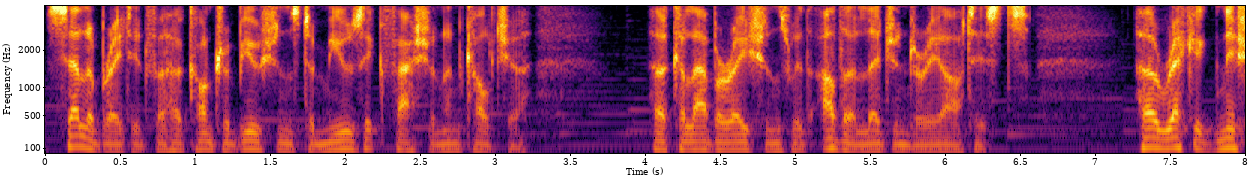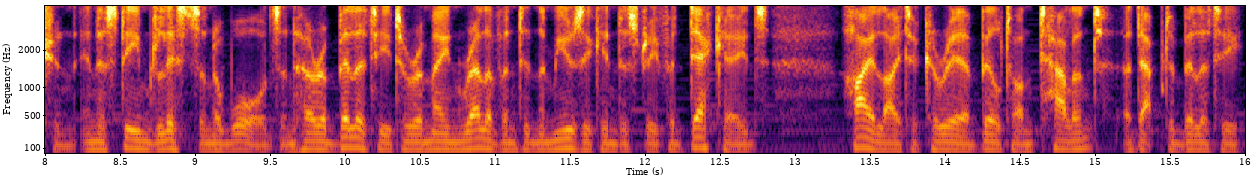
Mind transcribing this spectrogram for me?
celebrated for her contributions to music, fashion and culture. Her collaborations with other legendary artists, her recognition in esteemed lists and awards and her ability to remain relevant in the music industry for decades highlight a career built on talent, adaptability,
